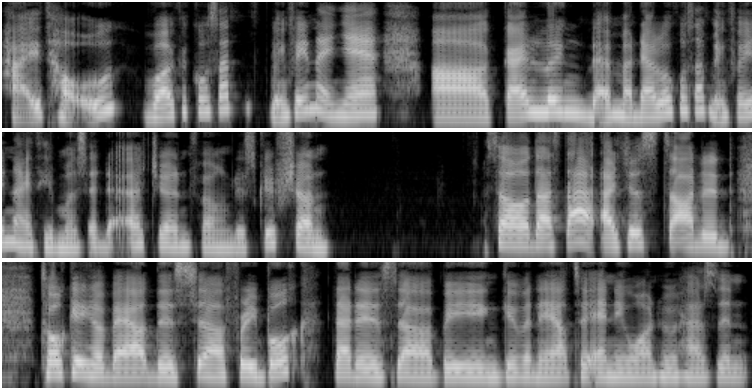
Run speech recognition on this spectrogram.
hãy thử với cái cuốn sách miễn phí này nha à, cái link để mà download cuốn sách miễn phí này thì mình sẽ để trên phần description so that's that. I just started talking about this uh, free book that is uh, being given out to anyone who hasn't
